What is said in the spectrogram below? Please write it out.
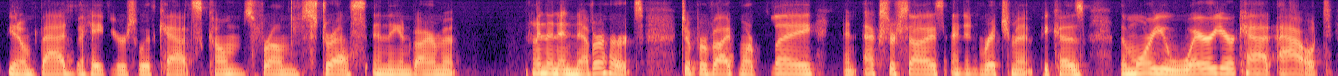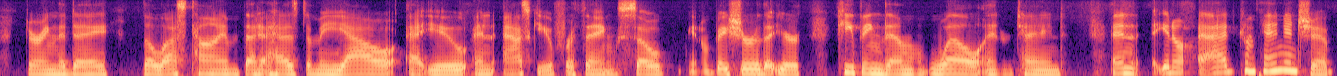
you know, bad behaviors with cats comes from stress in the environment. And then it never hurts to provide more play and exercise and enrichment because the more you wear your cat out during the day, the less time that it has to meow at you and ask you for things. So, you know, be sure that you're keeping them well entertained. And, you know, add companionship.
